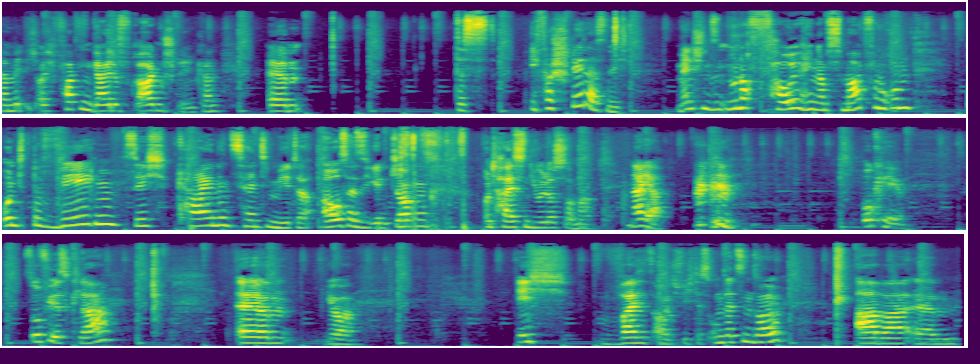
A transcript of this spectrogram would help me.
damit ich euch fucking geile Fragen stellen kann. Ähm, das, ich verstehe das nicht. Menschen sind nur noch faul, hängen am Smartphone rum und bewegen sich keinen Zentimeter, außer sie gehen joggen und heißen Julius Sommer. Naja, okay, so viel ist klar. Ähm, ja, ich weiß jetzt auch nicht, wie ich das umsetzen soll, aber ähm,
